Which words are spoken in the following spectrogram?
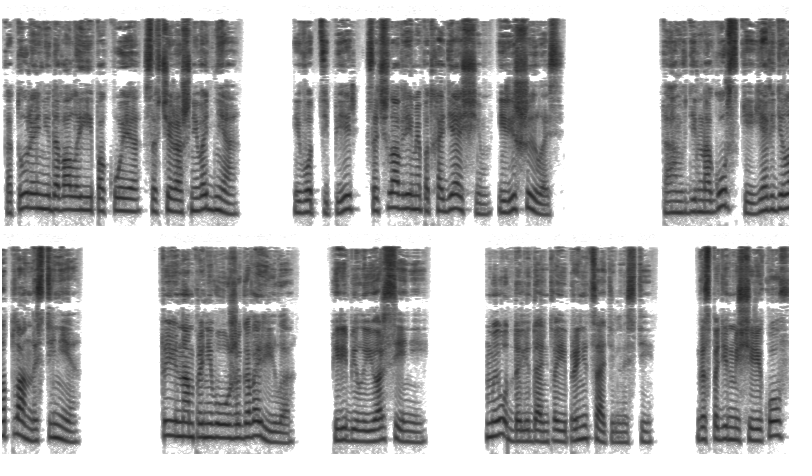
которая не давала ей покоя со вчерашнего дня. И вот теперь сочла время подходящим и решилась. Там, в Дивногорске, я видела план на стене. Ты нам про него уже говорила, перебил ее Арсений. Мы отдали дань твоей проницательности. Господин Мещеряков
